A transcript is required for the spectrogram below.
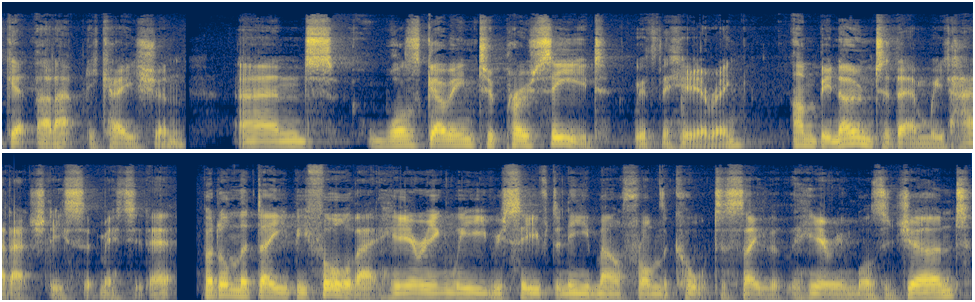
get that application and was going to proceed with the hearing Unbeknown to them, we'd had actually submitted it. But on the day before that hearing, we received an email from the court to say that the hearing was adjourned.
